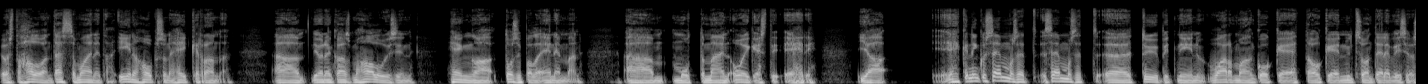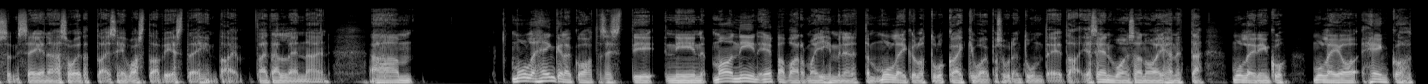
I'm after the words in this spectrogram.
joista haluan tässä mainita. Iina Hobson ja Heikki Rannan, ää, joiden kanssa mä haluaisin hengaa tosi paljon enemmän, ää, mutta mä en oikeasti ehdi. Ja ehkä niinku semmoset, semmoset ö, tyypit niin varmaan kokee, että okei, nyt se on televisiossa, niin se ei enää soita tai se ei vastaa viesteihin tai, tai tälleen näin. Ähm, mulle henkilökohtaisesti, niin mä oon niin epävarma ihminen, että mulle ei kyllä tullut kaikki voipasuuden tunteita. Ja sen voin sanoa ihan, että mulle ei, niinku, mulle ei ole henkkoht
